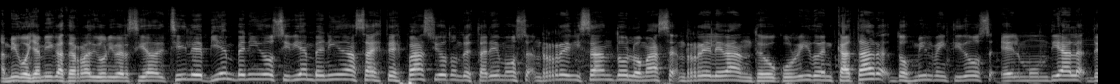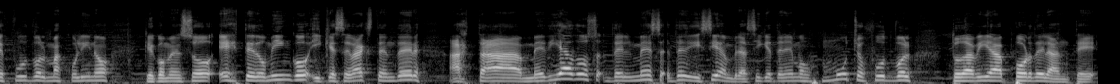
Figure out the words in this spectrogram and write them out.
Amigos y amigas de Radio Universidad de Chile, bienvenidos y bienvenidas a este espacio donde estaremos revisando lo más relevante ocurrido en Qatar 2022, el Mundial de Fútbol Masculino que comenzó este domingo y que se va a extender hasta mediados del mes de diciembre. Así que tenemos mucho fútbol todavía por delante.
